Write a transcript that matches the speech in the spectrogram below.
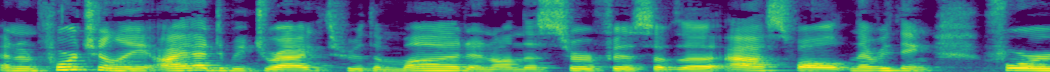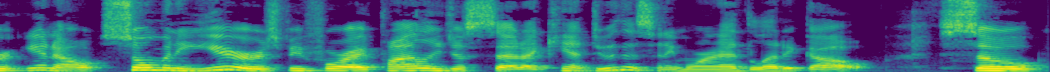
And unfortunately i had to be dragged through the mud and on the surface of the asphalt and everything for you know so many years before i finally just said i can't do this anymore and i had to let it go so,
